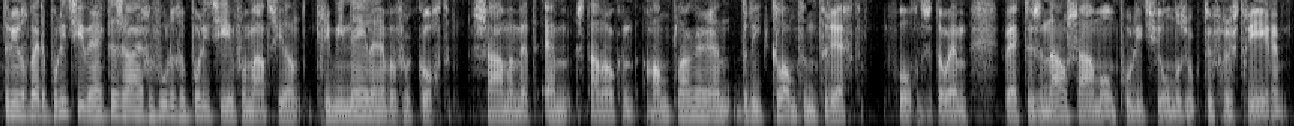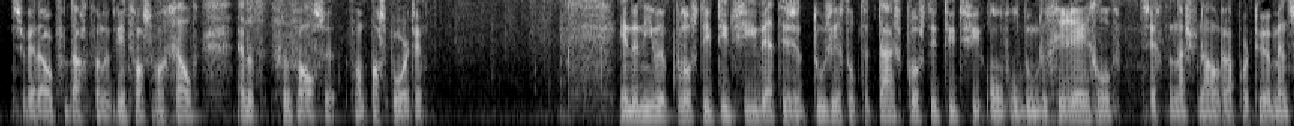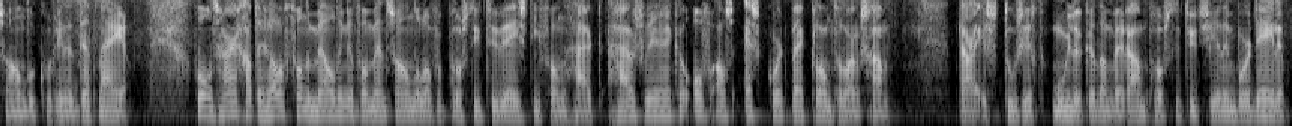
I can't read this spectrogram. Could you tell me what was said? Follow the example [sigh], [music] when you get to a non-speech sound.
Toen hij nog bij de politie werkte, zou hij gevoelige politieinformatie aan criminelen hebben verkocht. Samen met M staan ook een handlanger en drie klanten terecht. Volgens het OM werkten ze nauw samen om politieonderzoek te frustreren. Ze werden ook verdacht van het witwassen van geld en het vervalsen van paspoorten. In de nieuwe prostitutiewet is het toezicht op de thuisprostitutie onvoldoende geregeld, zegt de nationaal rapporteur mensenhandel Corinne Detmeijer. Volgens haar gaat de helft van de meldingen van mensenhandel over prostituees die van huis werken of als escort bij klanten langsgaan. Daar is toezicht moeilijker dan bij raamprostitutie en in bordelen.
